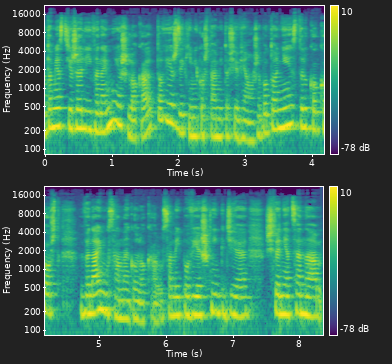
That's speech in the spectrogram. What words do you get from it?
Natomiast jeżeli wynajmujesz lokal, to wiesz, z jakimi kosztami to się wiąże, bo to nie jest tylko koszt wynajmu samego lokalu, samej powierzchni, gdzie średnia cena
